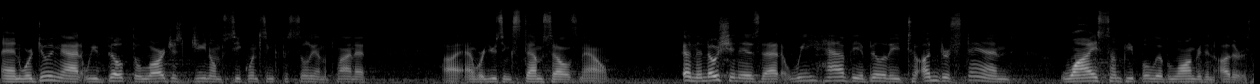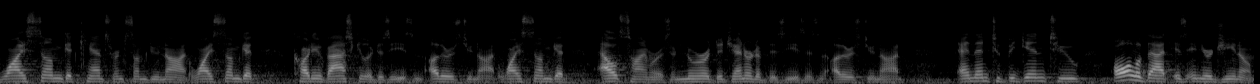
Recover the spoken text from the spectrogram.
And we're doing that. We've built the largest genome sequencing facility on the planet, uh, and we're using stem cells now. And the notion is that we have the ability to understand why some people live longer than others, why some get cancer and some do not, why some get cardiovascular disease and others do not, why some get Alzheimer's or neurodegenerative diseases and others do not. And then to begin to, all of that is in your genome,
